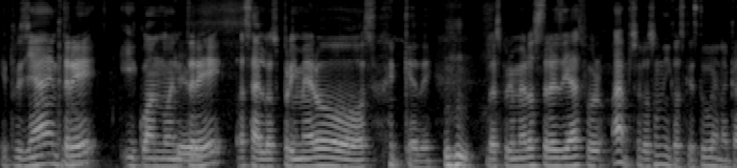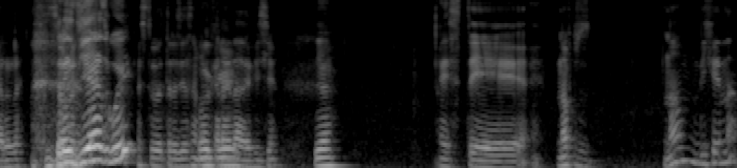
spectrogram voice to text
Y pues ya entré, y cuando entré, o sea, los primeros, quedé, los primeros tres días fueron, ah, pues los únicos que estuve en la carrera. ¿Tres días, güey? Estuve tres días en Ok. la carrera de fisio. Ya. Este, no, pues, no, dije, no,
